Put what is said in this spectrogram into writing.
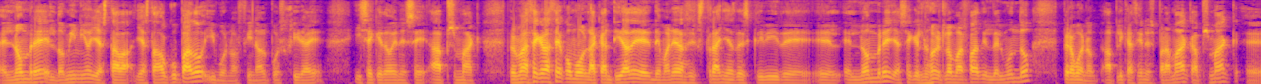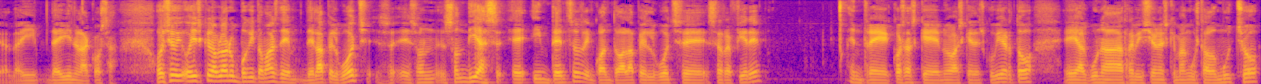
el nombre, el dominio ya estaba, ya estaba ocupado y bueno, al final pues gira y se quedó en ese Apps Mac. Pero me hace gracia como la cantidad de, maneras extrañas de escribir eh, el, nombre, ya sé que no es lo más fácil del mundo, pero bueno, aplicaciones para Mac, Apps Mac, eh, de, ahí, de ahí viene la cosa. Hoy, hoy, os quiero hablar un poquito más del Apple Watch, eh, son, son días intensos en cuanto al Apple Watch se refiere entre cosas que nuevas que he descubierto, eh, algunas revisiones que me han gustado mucho,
